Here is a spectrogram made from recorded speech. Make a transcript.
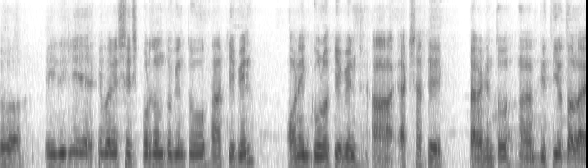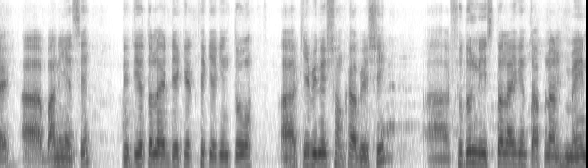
তো এইদিকে একেবারে শেষ পর্যন্ত কিন্তু কেবিন, অনেকগুলো কেবিন একসাথে তারা কিন্তু দ্বিতীয় তলায় বানিয়েছে। দ্বিতীয় তলায় ডেকের থেকে কিন্তু কেবিনের সংখ্যা বেশি। শুধু নিচতলায় কিন্তু আপনার মেইন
